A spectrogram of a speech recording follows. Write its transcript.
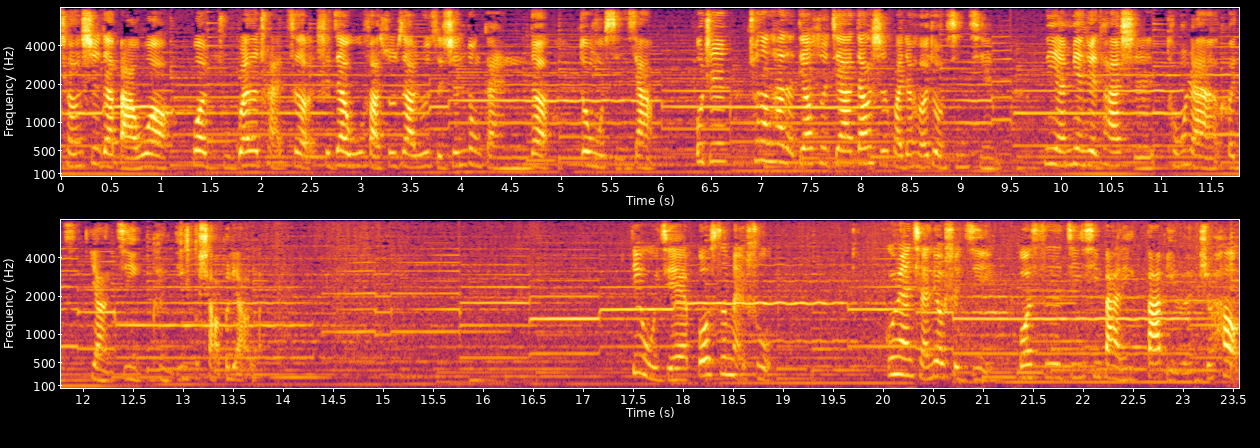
城市的把握或主观的揣测，实在无法塑造如此生动感人的动物形象。不知创造它的雕塑家当时怀着何种心情，令人面对它时，同然和仰敬肯定是少不了了。第五节波斯美术，公元前六世纪，波斯经新巴黎巴比伦之后，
